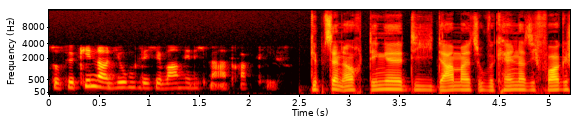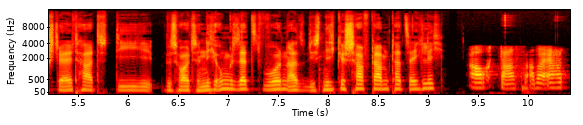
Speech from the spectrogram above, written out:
so für Kinder und Jugendliche waren wir nicht mehr attraktiv. Gibt es denn auch Dinge, die damals Uwe Kellner sich vorgestellt hat, die bis heute nicht umgesetzt wurden, also die es nicht geschafft haben tatsächlich? Auch das, aber er hat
